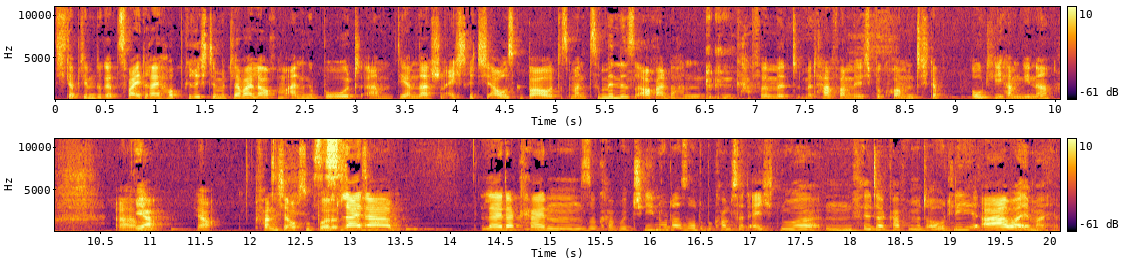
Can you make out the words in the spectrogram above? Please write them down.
ich glaube, die haben sogar zwei, drei Hauptgerichte mittlerweile auch im Angebot. Ähm, die haben da schon echt richtig ausgebaut, dass man zumindest auch einfach einen, einen Kaffee mit, mit Hafermilch bekommt. Ich glaube, Oatly haben die, ne? Ähm, ja. Ja, fand ich auch super. Das ist leider leider keinen so Cappuccino oder so. Du bekommst halt echt nur einen Filterkaffee mit Oatly, aber immerhin.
